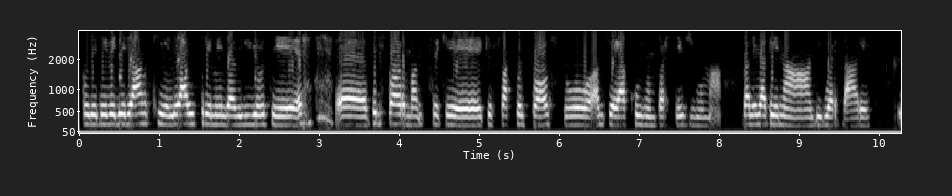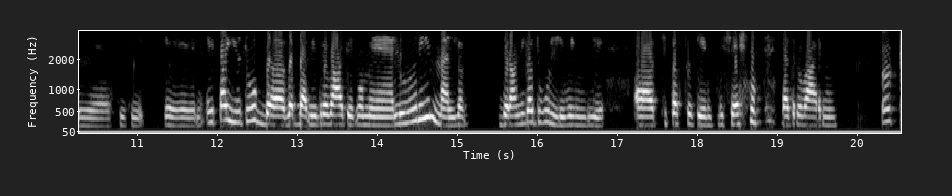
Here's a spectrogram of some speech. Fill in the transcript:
potete vedere anche le altre meravigliose eh, performance che, che fa quel posto, anche a cui non partecipo, ma vale la pena di guardare. Eh, sì, sì. E, e poi YouTube, eh, vabbè, mi trovate come Lulu Rimmel, Veronica Tulli, quindi è piuttosto semplice da trovarmi. Ok,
